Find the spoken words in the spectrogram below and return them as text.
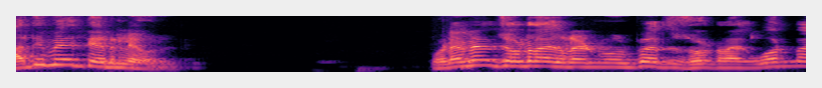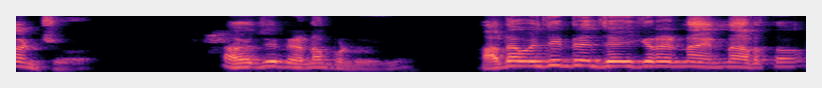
அதுவே தெரியல அவருக்கு. உடனே சொல்றாங்க ரெண்டு மூணு பேர்த்து சொல்றாங்க ஒன் மேன் ஷோ அதை வச்சுட்டு என்ன பண்ணுவீங்க? அதை வச்சுட்டு ஜெயிக்கிறேன்னா என்ன அர்த்தம்?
